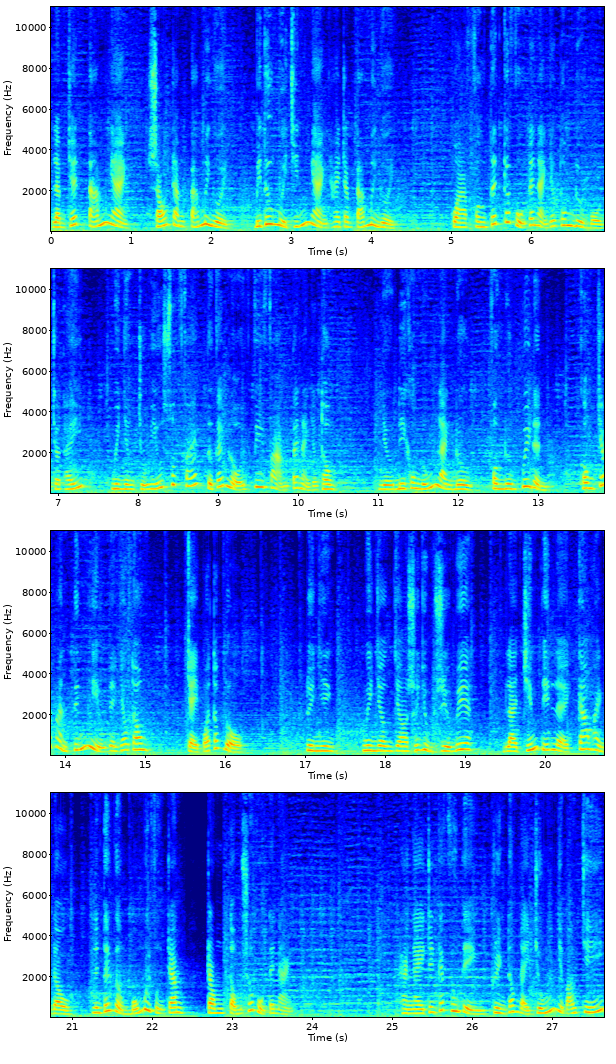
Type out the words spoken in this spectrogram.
làm chết 8.680 người, bị thương 19.280 người. Qua phân tích các vụ tai nạn giao thông đường bộ cho thấy, nguyên nhân chủ yếu xuất phát từ các lỗi vi phạm tai nạn giao thông như đi không đúng làn đường, phần đường quy định, không chấp hành tín hiệu đèn giao thông, chạy quá tốc độ. Tuy nhiên, nguyên nhân do sử dụng rượu bia là chiếm tỷ lệ cao hàng đầu lên tới gần 40% trong tổng số vụ tai nạn. Hàng ngày trên các phương tiện truyền thông đại chúng như báo chí,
